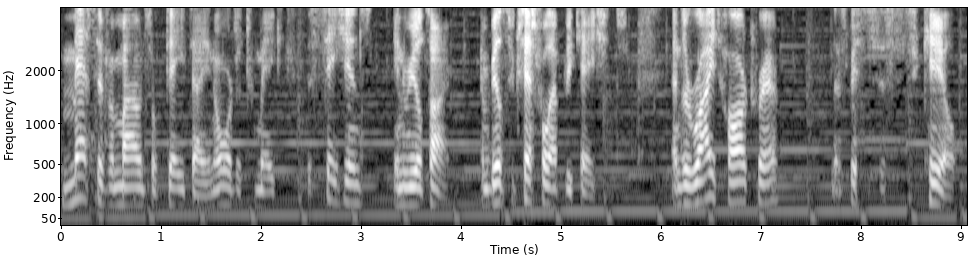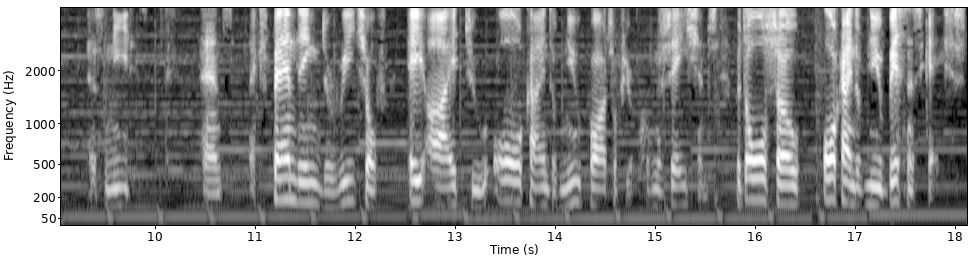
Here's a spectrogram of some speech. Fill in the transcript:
massive amounts of data in order to make decisions in real time and build successful applications. And the right hardware lets businesses scale as needed and expanding the reach of AI to all kinds of new parts of your organizations, but also all kinds of new business cases.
